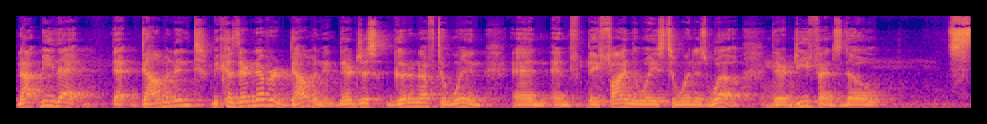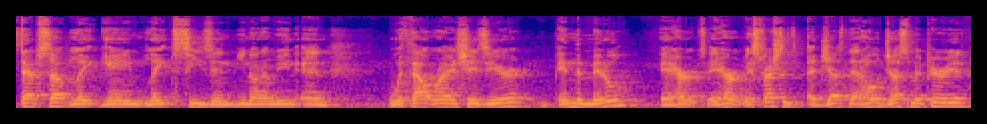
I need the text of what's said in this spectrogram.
not be that that dominant because they're never dominant. They're just good enough to win and and they find the ways to win as well. Their defense though steps up late game, late season, you know what I mean? And without Ryan Shazier in the middle, it hurts. It hurt, especially adjust that whole adjustment period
